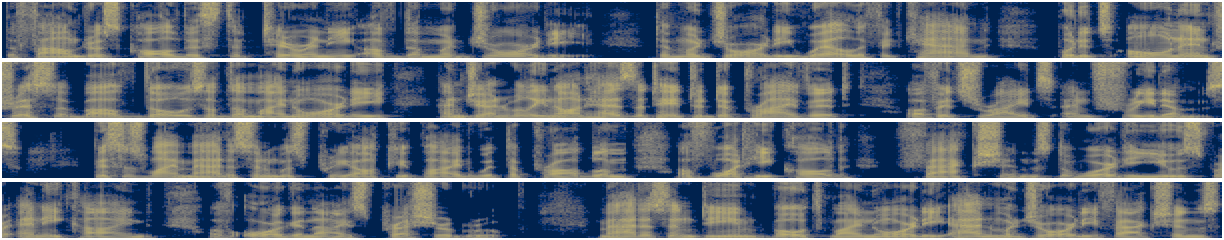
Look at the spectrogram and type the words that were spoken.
The founders call this the tyranny of the majority. The majority will, if it can, put its own interests above those of the minority and generally not hesitate to deprive it of its rights and freedoms. This is why Madison was preoccupied with the problem of what he called factions, the word he used for any kind of organized pressure group. Madison deemed both minority and majority factions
